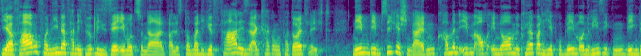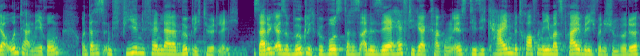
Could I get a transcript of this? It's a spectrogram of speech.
Die Erfahrung von Nina fand ich wirklich sehr emotional, weil es nochmal die Gefahr dieser Erkrankung verdeutlicht. Neben dem psychischen Leiden kommen eben auch enorme körperliche Probleme und Risiken wegen der Unterernährung und das ist in vielen Fällen leider wirklich tödlich. Seid euch also wirklich bewusst, dass es eine sehr heftige Erkrankung ist, die sich kein Betroffener jemals freiwillig wünschen würde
